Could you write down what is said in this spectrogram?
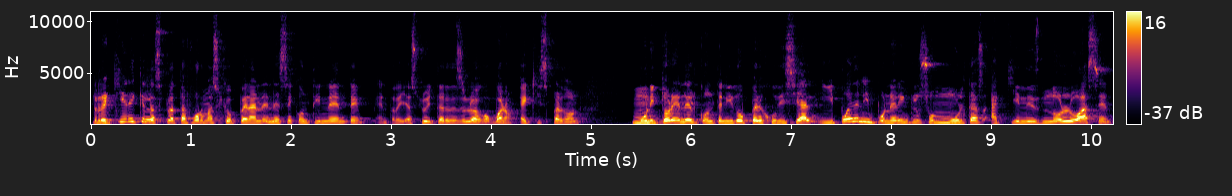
requiere que las plataformas que operan en ese continente, entre ellas Twitter, desde luego, bueno, X, perdón, monitoreen el contenido perjudicial y pueden imponer incluso multas a quienes no lo hacen.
